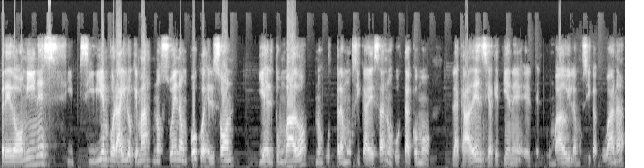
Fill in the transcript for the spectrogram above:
predomine, si, si, bien por ahí lo que más nos suena un poco es el son y es el tumbado, nos gusta la música esa, nos gusta como la cadencia que tiene el tumbado y la música cubana,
